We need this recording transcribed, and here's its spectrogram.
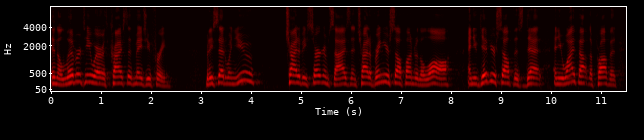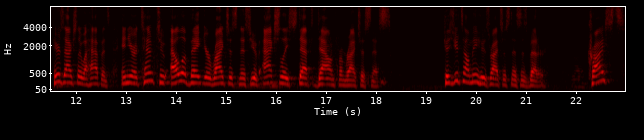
in the liberty wherewith Christ hath made you free. But he said, when you try to be circumcised and try to bring yourself under the law and you give yourself this debt and you wipe out the profit, here's actually what happens. In your attempt to elevate your righteousness, you've actually stepped down from righteousness. Because you tell me whose righteousness is better right. Christ's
